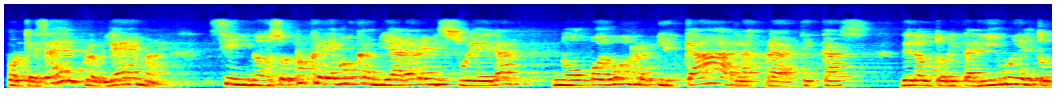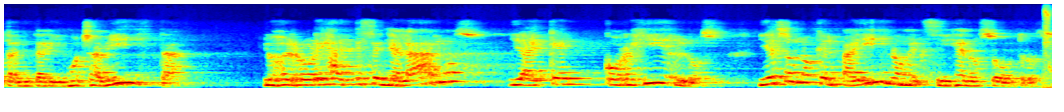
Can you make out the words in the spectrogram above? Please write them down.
Porque ese es el problema. Si nosotros queremos cambiar a Venezuela, no podemos replicar las prácticas del autoritarismo y el totalitarismo chavista. Los errores hay que señalarlos y hay que corregirlos. Y eso es lo que el país nos exige a nosotros.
